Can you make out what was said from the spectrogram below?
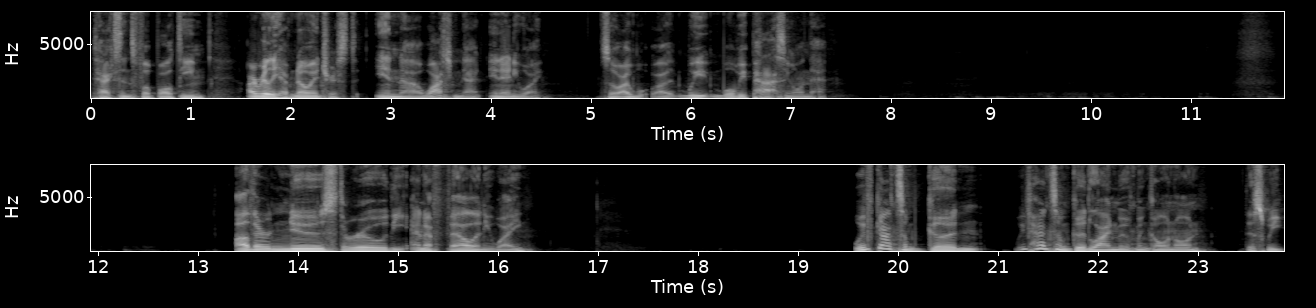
Texans football team, I really have no interest in uh, watching that in any way. So I, I we will be passing on that. Other news through the NFL anyway. We've got some good we've had some good line movement going on this week.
